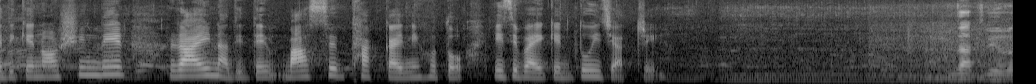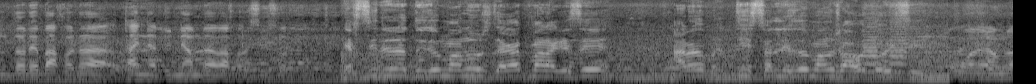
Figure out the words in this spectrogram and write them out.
এদিকে নরসিংদীর রায় নদীতে বাসের ধাক্কায় নিহত ইজিবাইকের দুই যাত্রী। যাত্রী ধরে বাকরা টাইনা টুইনা আমরা বাকরছি সরকার অ্যাক্সিডেন্টে দুজন মানুষ জায়গায় মারা গেছে আরও তিরিশ চল্লিশ জন মানুষ আহত হয়েছে পরে আমরা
